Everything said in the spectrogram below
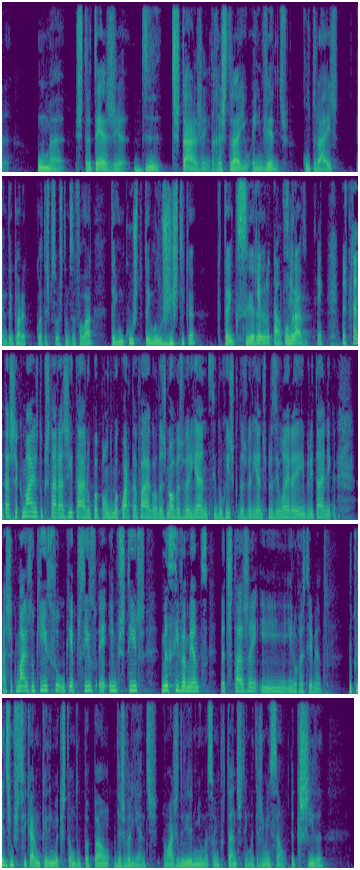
uma estratégia de testagem, de rastreio em eventos culturais, depende agora quantas pessoas estamos a falar, tem um custo, tem uma logística que tem que ser que é brutal, ponderado. Sim, sim. Mas, portanto, acha que mais do que estar a agitar o papão de uma quarta vaga ou das novas variantes e do risco das variantes brasileira e britânica, acha que mais do que isso o que é preciso é investir massivamente na testagem e, e, e no rastreamento? Eu queria desmistificar um bocadinho a questão do papão das variantes. Não haja dúvida nenhuma, são importantes, têm uma transmissão acrescida,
